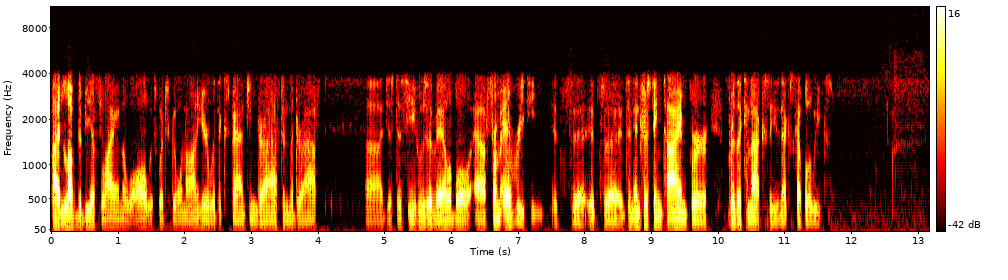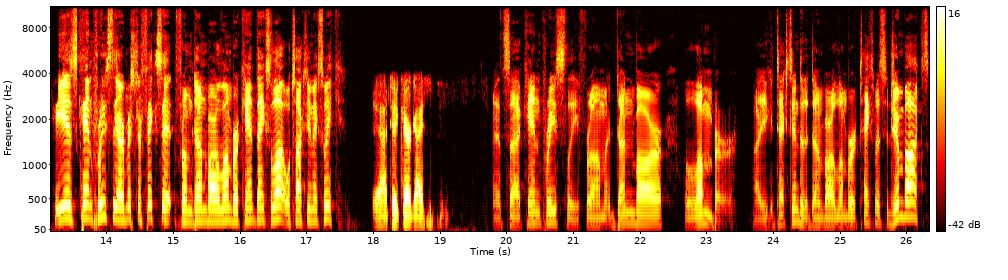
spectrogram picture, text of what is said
I'd love to be a fly on the wall with what's going on here with expansion draft and the draft, uh, just to see who's available uh, from every team. It's uh, it's uh, it's an interesting time for for the Canucks these next couple of weeks. He is Ken Priestlay, our Mr. Fix It from Dunbar Lumber. Ken, thanks a lot. We'll talk to you next week. Yeah, take care, guys. It's uh, Ken Priestlay from Dunbar Lumber. Uh, you can text into the Dunbar Lumber text message inbox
